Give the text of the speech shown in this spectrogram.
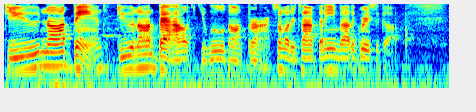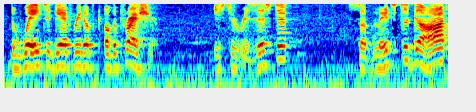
Do not bend, do not bow, you will not burn. Somebody type that in by the grace of God. The way to get rid of, of the pressure is to resist it, submit to God,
